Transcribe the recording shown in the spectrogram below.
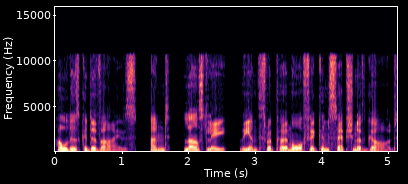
holders could devise. And, lastly, the anthropomorphic conception of God.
